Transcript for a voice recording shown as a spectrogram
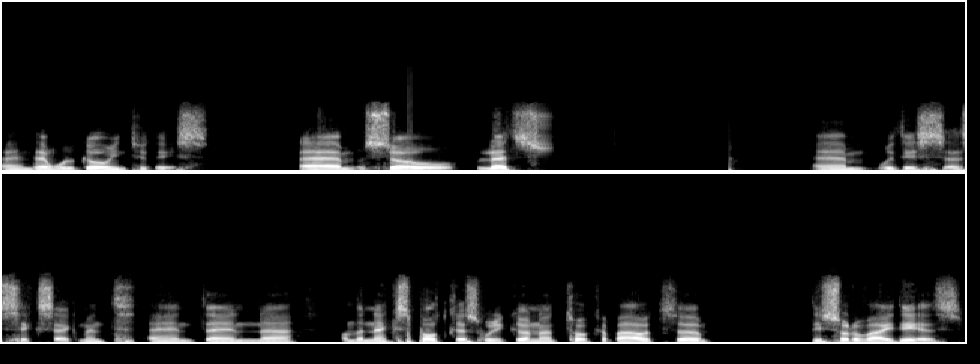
and then we'll go into this. Um, so let's um, with this uh, sixth segment, and then uh, on the next podcast we're gonna talk about uh, these sort of ideas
